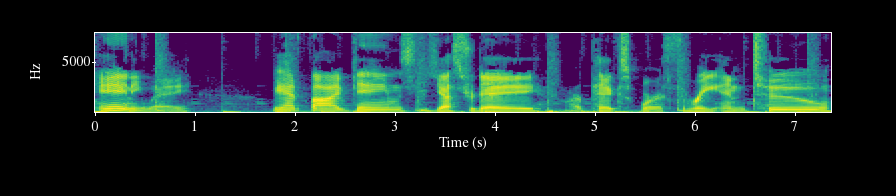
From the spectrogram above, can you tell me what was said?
Anyway, we had five games yesterday. Our picks were three and two.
